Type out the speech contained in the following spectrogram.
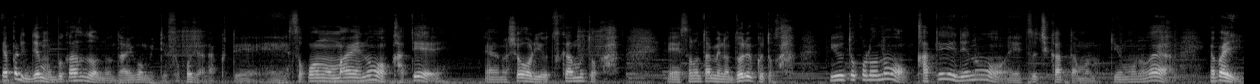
やっぱりでも部活動の醍醐味ってそこじゃなくて、えー、そこの前の過程あの勝利をつかむとか、えそのための努力とかいうところの過程での、え培ったものっていうものがやっぱり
